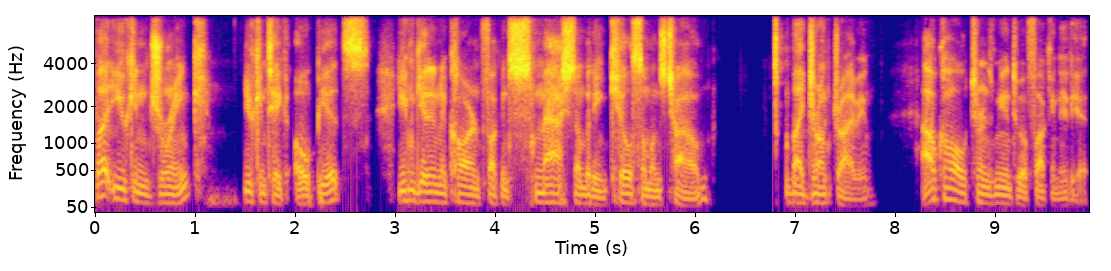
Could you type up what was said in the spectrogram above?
But you can drink, you can take opiates, you can get in a car and fucking smash somebody and kill someone's child by drunk driving. Alcohol turns me into a fucking idiot.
